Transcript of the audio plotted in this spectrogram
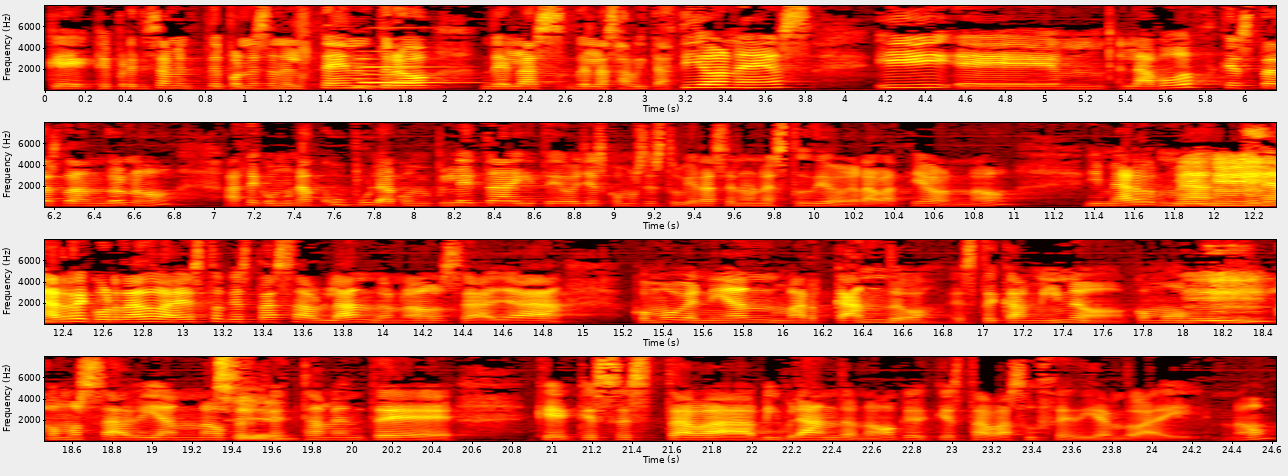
Que, precisamente te pones en el centro de las, de las habitaciones y eh, la voz que estás dando, ¿no? Hace como una cúpula completa y te oyes como si estuvieras en un estudio de grabación, ¿no? Y me ha, me ha recordado a esto que estás hablando, ¿no? O sea, ya cómo venían marcando este camino, cómo, mm. cómo sabían, ¿no? Perfectamente qué, se estaba vibrando, ¿no? ¿Qué, estaba sucediendo ahí, ¿no?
